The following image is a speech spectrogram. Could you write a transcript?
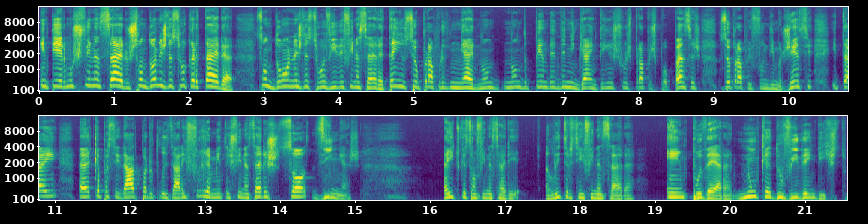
em termos financeiros, são donas da sua carteira, são donas da sua vida financeira, têm o seu próprio dinheiro, não, não dependem de ninguém, têm as suas próprias poupanças, o seu próprio fundo de emergência e têm a capacidade para utilizarem ferramentas financeiras sozinhas a educação financeira, a literacia financeira empodera. Nunca duvidem disto.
